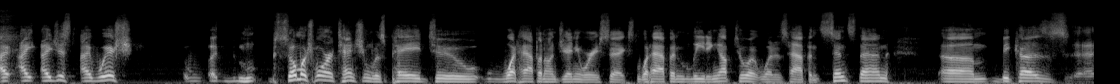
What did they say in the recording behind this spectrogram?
I, I, I just, I wish uh, so much more attention was paid to what happened on January 6th, what happened leading up to it, what has happened since then. Um, because uh,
